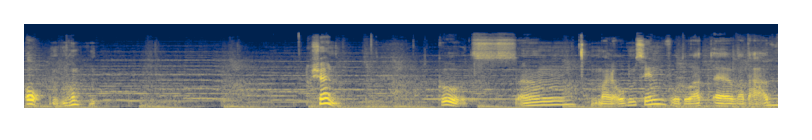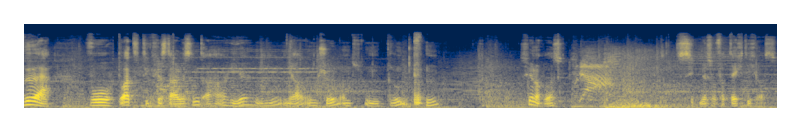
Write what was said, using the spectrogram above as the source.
Oh, und ein Humpen. Schön. Gut. Ähm, mal oben sehen, wo dort, äh, war da, bäh, wo dort die Kristalle sind. Aha, hier. Mhm, ja, und schön und, und, und mhm. Ist hier noch was? Das sieht mir so verdächtig aus.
